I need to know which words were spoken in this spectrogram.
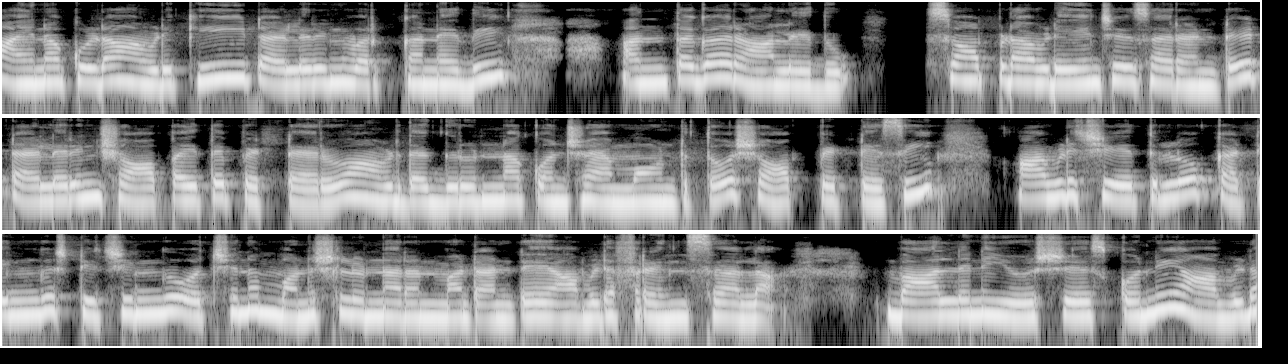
అయినా కూడా ఆవిడకి టైలరింగ్ వర్క్ అనేది అంతగా రాలేదు. సో అప్పుడు ఆవిడ ఏం చేశారంటే టైలరింగ్ షాప్ అయితే పెట్టారు. ఆవిడ దగ్గర ఉన్న కొంచెం అమౌంట్తో షాప్ పెట్టేసి ఆవిడ చేతిలో కటింగ్ స్టిచ్చింగ్ వచ్చిన మనుషులు ఉన్నారనమాట అంటే ఆవిడ ఫ్రెండ్స్ అలా. వాళ్ళని యూజ్ చేసుకొని ఆవిడ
